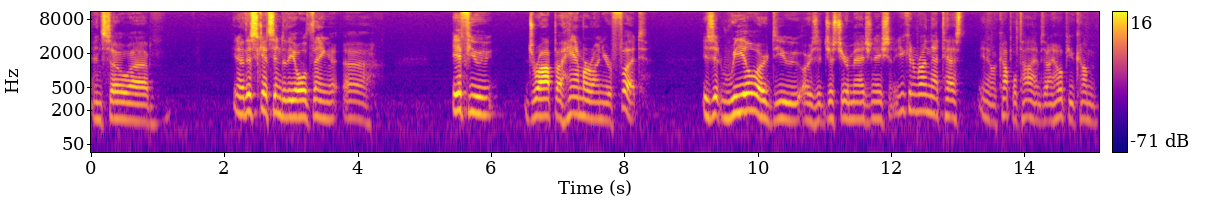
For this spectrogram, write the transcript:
And so, uh, you know, this gets into the old thing. Uh, if you drop a hammer on your foot, is it real or do you or is it just your imagination? You can run that test, you know, a couple times, and I hope you come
